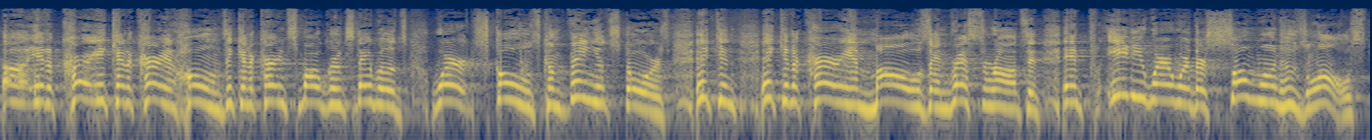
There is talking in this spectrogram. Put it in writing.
Uh, it occur, it can occur in homes. It can occur in small groups, neighborhoods, work, schools, convenience stores. It can, it can occur in malls and restaurants and, and anywhere where there's someone who's lost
